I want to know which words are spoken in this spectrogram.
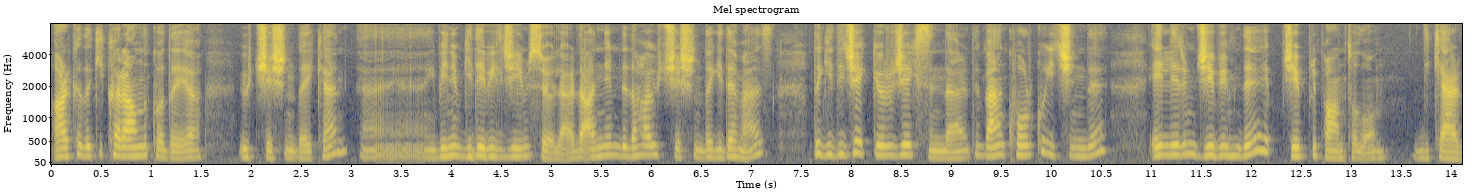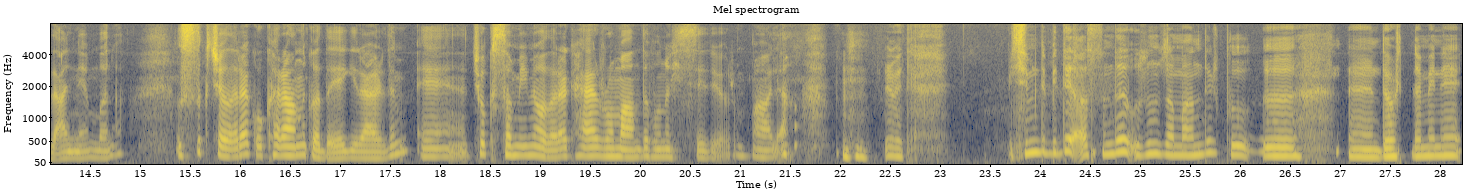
arkadaki karanlık odaya 3 yaşındayken benim gidebileceğimi söylerdi. Annem de daha 3 yaşında gidemez. Da gidecek göreceksin derdi. Ben korku içinde ellerim cebimde hep cepli pantolon dikerdi annem bana ıslık çalarak o karanlık odaya girerdim. E, çok samimi olarak her romanda bunu hissediyorum hala. evet. Şimdi bir de aslında uzun zamandır bu e, e, dörtlemeni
